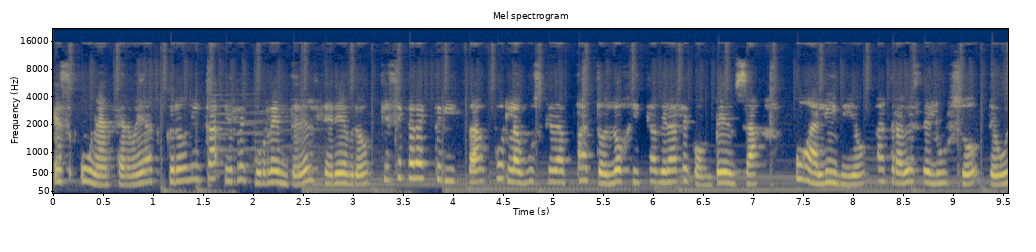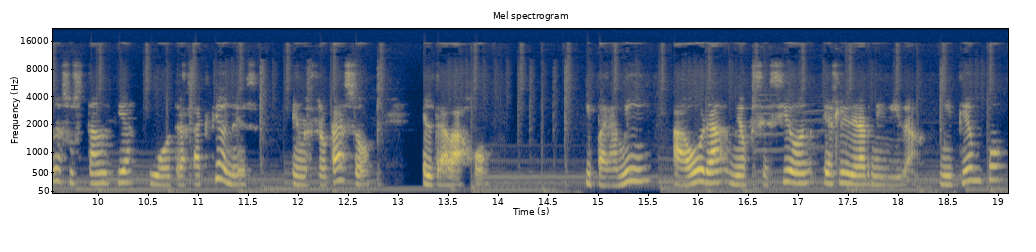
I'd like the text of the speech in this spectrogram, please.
es una enfermedad crónica y recurrente del cerebro que se caracteriza por la búsqueda patológica de la recompensa o alivio a través del uso de una sustancia u otras acciones, en nuestro caso, el trabajo. Y para mí, ahora mi obsesión es liderar mi vida, mi tiempo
